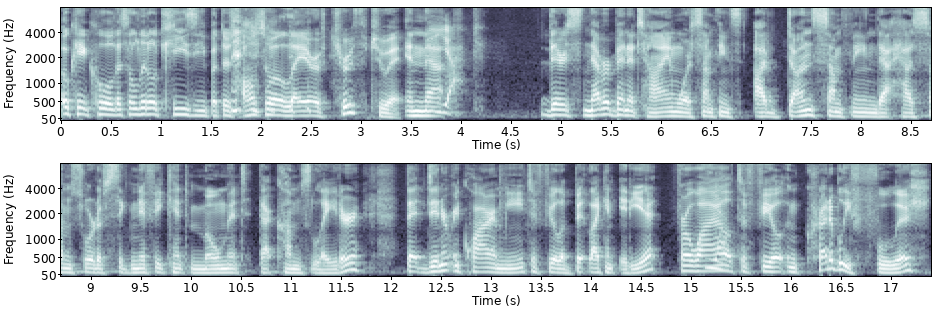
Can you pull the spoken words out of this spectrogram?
okay, cool, that's a little cheesy, but there's also a layer of truth to it in that yeah there's never been a time where something's I've done something that has some sort of significant moment that comes later that didn't require me to feel a bit like an idiot for a while, yeah. to feel incredibly foolish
